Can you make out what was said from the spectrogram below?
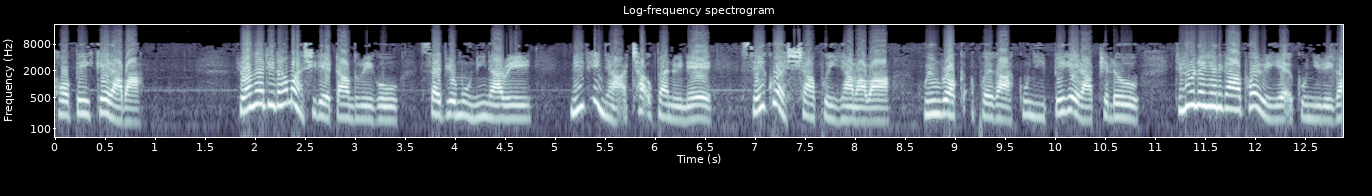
ဖော်ပေးခဲ့တာပါ။ရွာငံဒေသမှာရှိတဲ့ တောင်သူတွေကို စိုက်ပျိုးမှုနီးနာတွေဤပညာအထောက်အပံ့တွေနဲ့ ဈေးကွက်ရှာဖွေရမှာပါ Windrock အဖွဲ့က ကူညီပေးခဲ့တာဖြစ်လို့ ဒီလို နိုင်ငံတကာအဖွဲ့တွေရဲ့ အကူအညီတွေက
